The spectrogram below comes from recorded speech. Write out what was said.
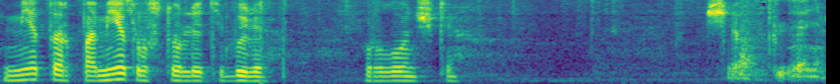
метр по метру, что ли, эти были рулончики. Сейчас глянем.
